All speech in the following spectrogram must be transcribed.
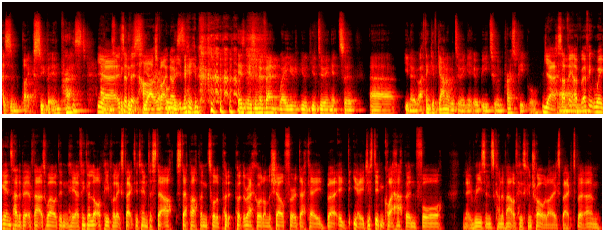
as like super impressed. Yeah, it's a bit harsh, but I know what you mean. is, is an event where you, you are doing it to uh, you know, I think if Ganna were doing it, it would be to impress people. Yes, um, I think I, think Wiggins had a bit of that as well, didn't he? I think a lot of people expected him to step up, step up, and sort of put put the record on the shelf for a decade, but it you know it just didn't quite happen for you know reasons kind of out of his control. I expect, but um,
